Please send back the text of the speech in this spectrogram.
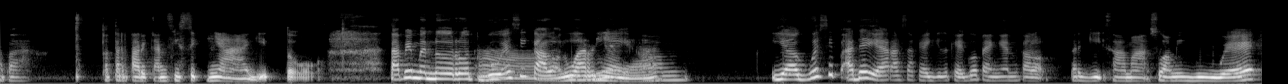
apa ketertarikan fisiknya gitu. Tapi menurut gue sih ah, kalau luarnya ini, ya. Um, ya gue sih ada ya rasa kayak gitu kayak gue pengen kalau pergi sama suami gue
